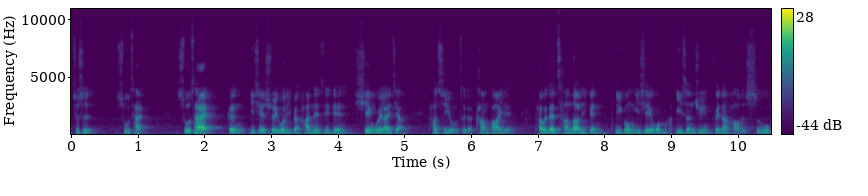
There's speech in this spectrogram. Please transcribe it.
就是蔬菜。蔬菜跟一些水果里边含的这些纤维来讲，它是有这个抗发炎，它会在肠道里边提供一些我们益生菌非常好的食物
